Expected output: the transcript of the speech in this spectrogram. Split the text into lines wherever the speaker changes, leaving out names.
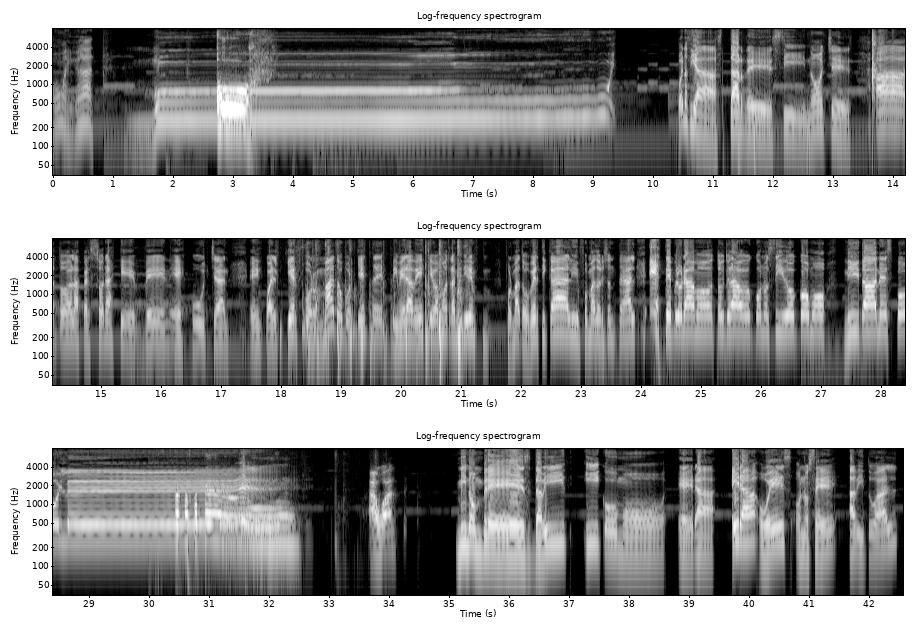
Oh my god. Muy.
Oh.
Buenos días, tardes y noches a todas las personas que ven, escuchan en cualquier formato, porque esta es primera vez que vamos a transmitir en formato vertical y formato horizontal este programa titulado conocido como Ni tan spoiler.
Aguante.
Mi nombre es David y como era, era o es o no sé habitual,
